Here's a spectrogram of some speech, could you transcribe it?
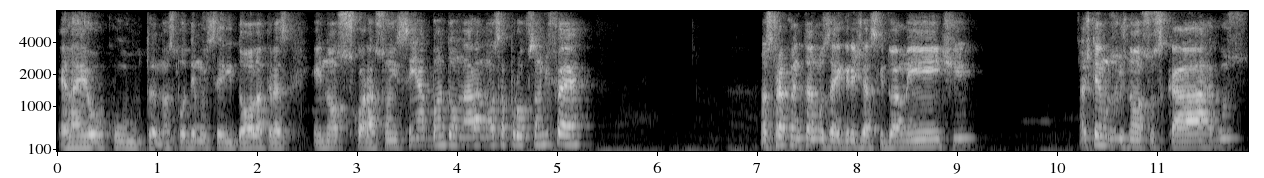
Ela é oculta. Nós podemos ser idólatras em nossos corações sem abandonar a nossa profissão de fé. Nós frequentamos a igreja assiduamente, nós temos os nossos cargos,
